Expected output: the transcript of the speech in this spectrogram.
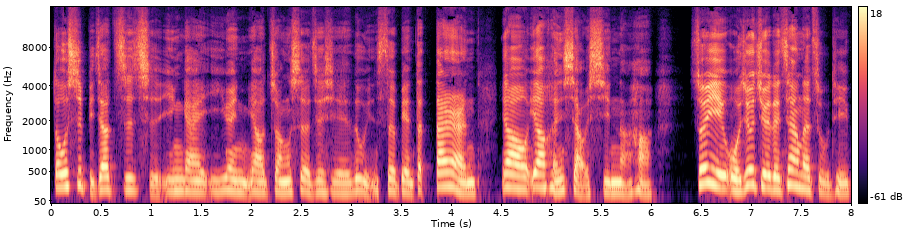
都是比较支持，应该医院要装设这些录影设备，当当然要要很小心呐、哈。所以我就觉得这样的主题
